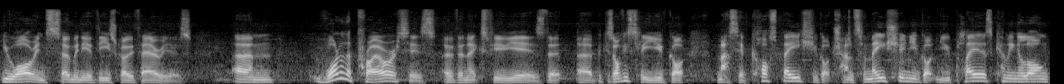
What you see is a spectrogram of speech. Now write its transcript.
you are in so many of these growth areas. Um, what are the priorities over the next few years? That uh, because obviously you've got massive cost base, you've got transformation, you've got new players coming along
